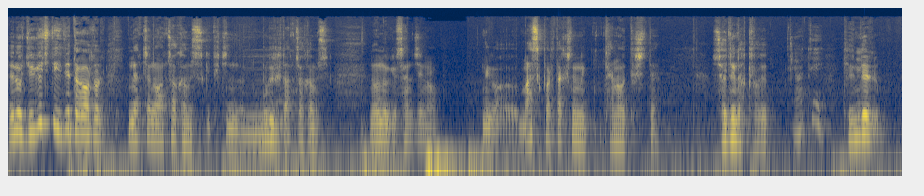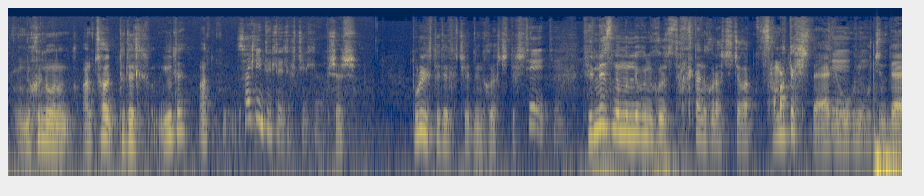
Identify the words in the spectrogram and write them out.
Тэгээ нөө жиргээчдийн хилээд байгаа бол над чинь онцгой комисс гэдэг чинь бүр их онцгой комисс. Нөө нэг санаж гинөө нэг маск продакшн нэг кино гэдэг штеп. Соёлын дотлоо гэдэг. Яа тий. Тэрэн дээр нөхөр нөгөө онцгой төлөөлөх юу лээ? Соёлын төлөөлөгч байлаа. Биш биш. Бүрийн их төлөөлөгч гэдэг нөхөр очдөг шүү. Тий, тий. Тэрнээс өмнө нэг нөхөр сахалтаа нөхөр очиж байгаад самардаг шүү дээ. Айлын хүүхний хүчиндээ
